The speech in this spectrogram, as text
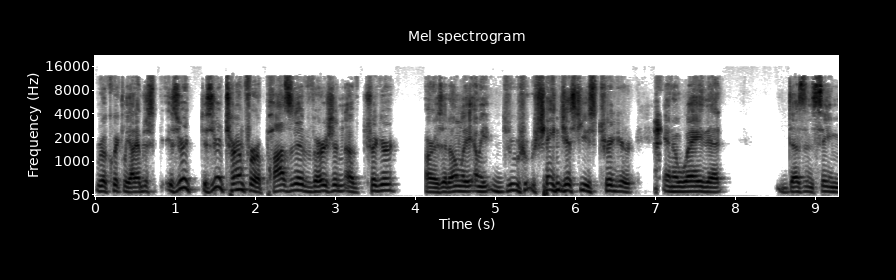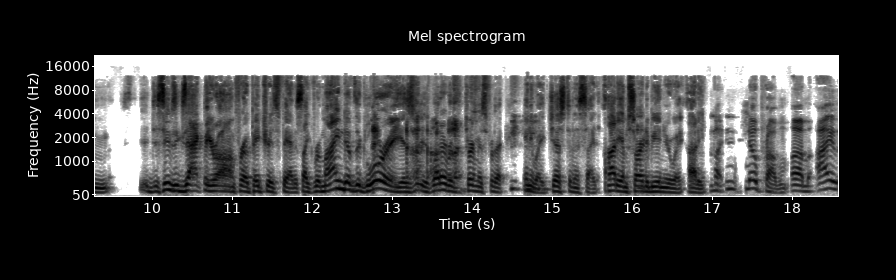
Real quickly, I'm just is there is there a term for a positive version of trigger? Or is it only? I mean, Shane just used trigger in a way that doesn't seem. It seems exactly wrong for a Patriots fan. It's like remind of the glory is, is whatever the term is for that. Anyway, just an aside. Adi, I'm sorry to be in your way. Adi, uh, no problem. Um, I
